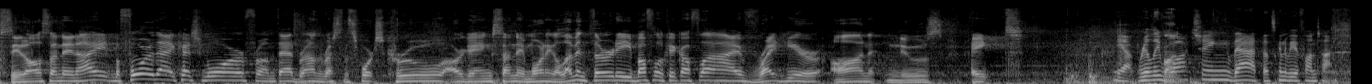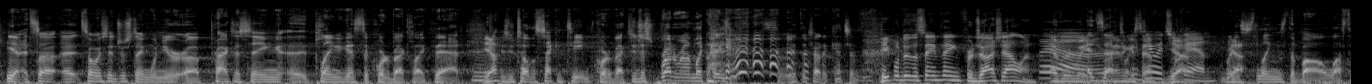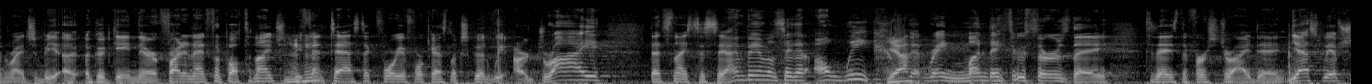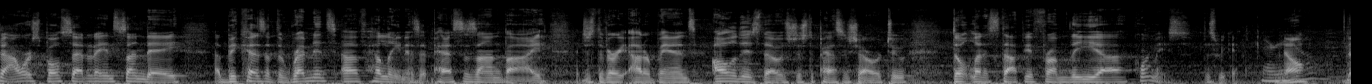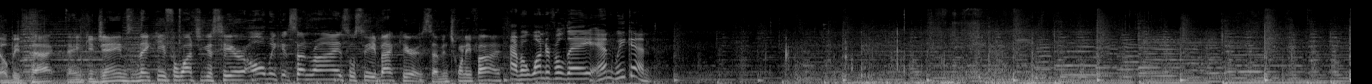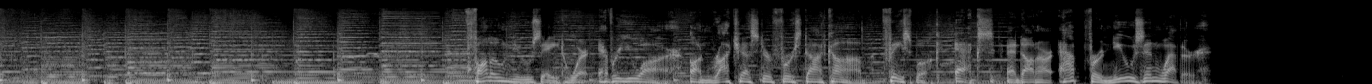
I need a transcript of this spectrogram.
See it all Sunday night. Before that, catch more from Thad Brown, the rest of the sports crew, our gang, Sunday morning, 11.30, Buffalo Kickoff Live, right here on News 8. Yeah, really fun. watching that. That's going to be a fun time. Yeah, it's uh, it's always interesting when you're uh, practicing uh, playing against a quarterback like that. Mm. Yeah. Because you tell the second team quarterback to just run around like crazy. so we have to try to catch him. People do the same thing for Josh Allen Yeah, every week. Exactly. You do what you Yeah. can. When Yeah. he slings the ball left and right. Should be a, a good game there. Friday night football tonight should be fantastic for you. Forecast looks good. We are dry. That's nice to say. I haven't been able to say that all week. Yeah. We've had rain Monday through Thursday. Today's the first dry day. Yes, we have showers both Saturday and Sunday uh, because of the remnants of Helene as it passes on by, just the very outer bands. All it is, though, is just a passing shower or two. Don't let it stop you from the uh, corn maze this weekend. There you No, go. they'll be packed. Thank you, James, and thank you for watching us here all week at Sunrise. We'll see you back here at 725. Have a wonderful day and weekend. Follow News 8 wherever you are on RochesterFirst.com, Facebook, X, and on our app for news and weather.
